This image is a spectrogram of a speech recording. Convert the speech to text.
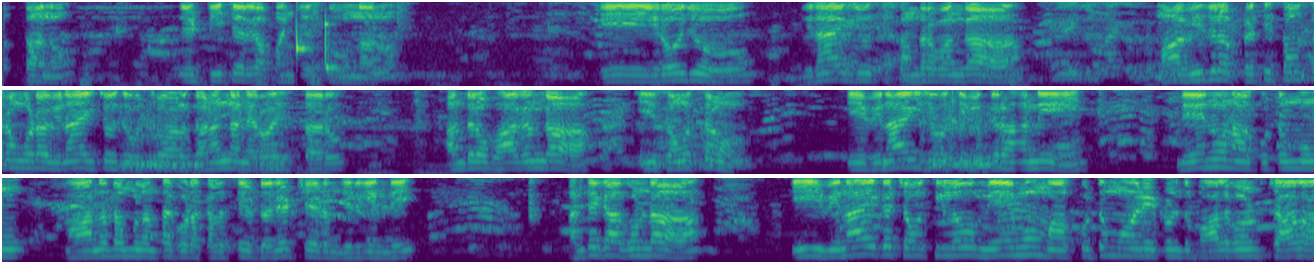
వస్తాను. నేను టీచర్గా పనిచేస్తూ ఉన్నాను. ఈ ఈరోజు వినాయక చవితి సందర్భంగా మా వీధిలో ప్రతి సంవత్సరం కూడా వినాయక చవితి ఉత్సవాలు ఘనంగా నిర్వహిస్తారు. అందులో భాగంగా ఈ సంవత్సరం ఈ వినాయక చవితి విగ్రహాన్ని నేను నా కుటుంబం మా అన్నదమ్ములంతా కూడా కలిసి డొనేట్ చేయడం జరిగింది. అంతేకాకుండా ఈ వినాయక చవితిలో మేము మా కుటుంబం అనేటువంటి పాల్గొనడం చాలా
